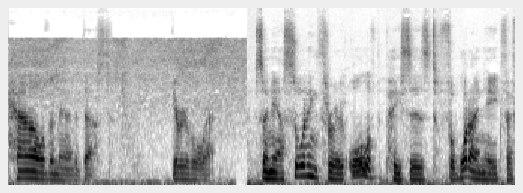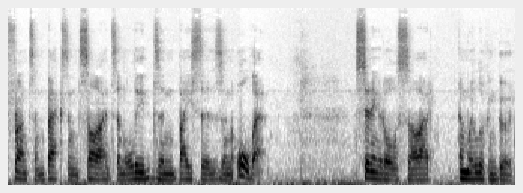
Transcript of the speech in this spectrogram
Hell of a man of the dust. Get rid of all that. So now sorting through all of the pieces for what I need for fronts and backs and sides and lids and bases and all that. Setting it all aside and we're looking good.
